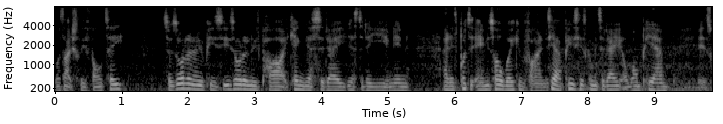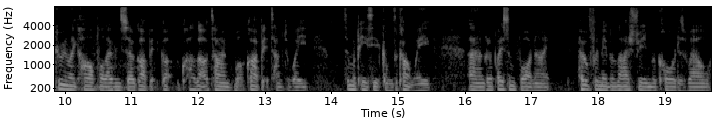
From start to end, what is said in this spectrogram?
was actually faulty. So he's ordered a new PC, he's ordered a new part, it came yesterday, yesterday evening, and he's put it in, it's all working fine. So yeah, PC is coming today at 1pm it's currently like half 11 so got a bit got quite a lot of time well quite a bit of time to wait. Till my PC comes I can't wait. And I'm gonna play some Fortnite hopefully maybe live stream record as well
